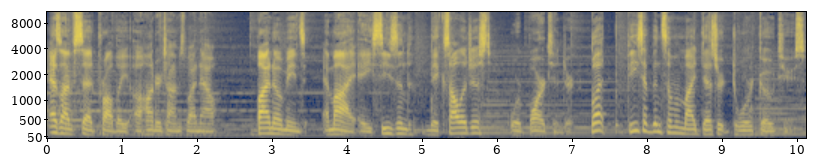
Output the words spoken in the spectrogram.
As I've said probably a hundred times by now, by no means am I a seasoned mixologist or bartender, but these have been some of my Desert Door go tos.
